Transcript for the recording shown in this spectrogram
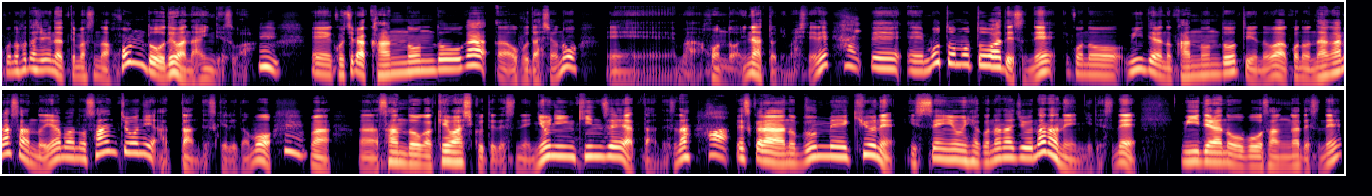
国の札所になってますのは本堂ではないんですわ。うん。えーこちら観音堂があお札所の、えーまあ、本堂になっておりましてねはい。で、えー、もともとはですねこの三井寺の観音堂っていうのはこの長良山の山の山頂にあったんですけれども、うん。まあ、あ参道が険しくてですね女人禁制やったんですな。はですからあの文明9年1477年にですね三井寺のお坊さんがですね、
